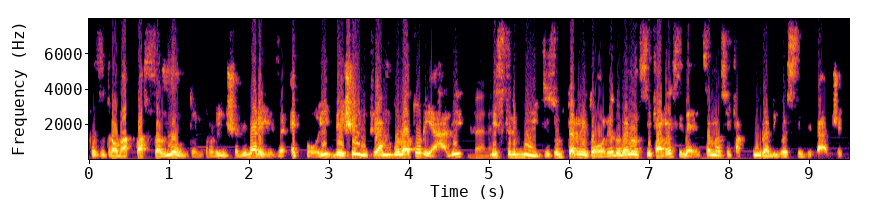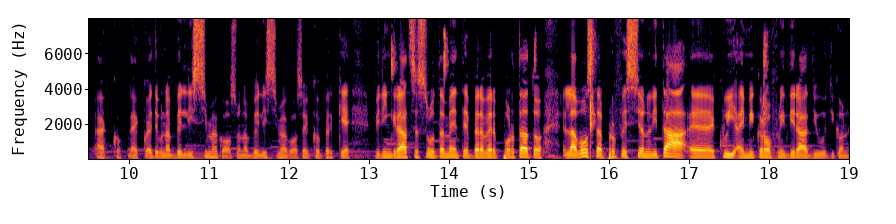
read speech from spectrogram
che si trova a Castelmonte in provincia di Varese e poi dei centri ambulatoriali Bene. distribuiti sul territorio dove non si fa residenza ma si fa cura di questi disagi. Ecco, ecco, ed è una bellissima cosa, una bellissima cosa, ecco perché vi ringrazio assolutamente per aver portato la vostra professionalità eh, qui ai microfoni di Radio Uticon.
